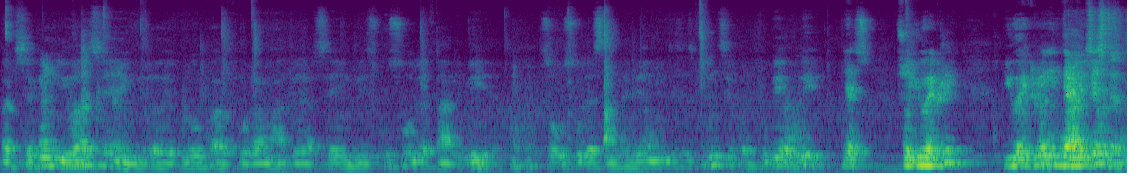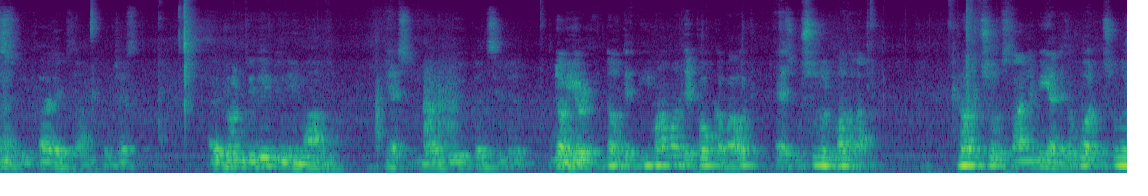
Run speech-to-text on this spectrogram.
But second, you are saying uh, a group of ulama, they are saying this usul thanawiyya. So usul thanawiyya means this is principle to be agreed. Yes. So you agree? You agree in their existence? For example, just, I don't believe in imam, Yes. what do you consider? No, you're, no, the imama they talk about as usulul madhab. Not usul Islamiyya, they talk about usulul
